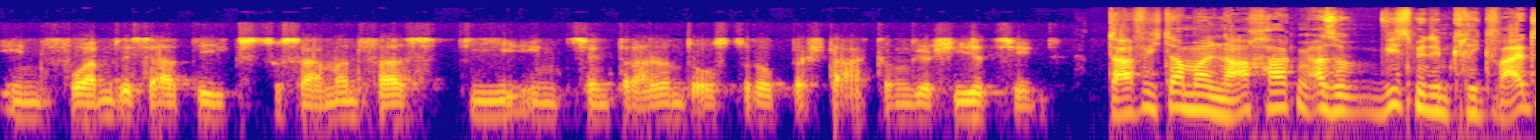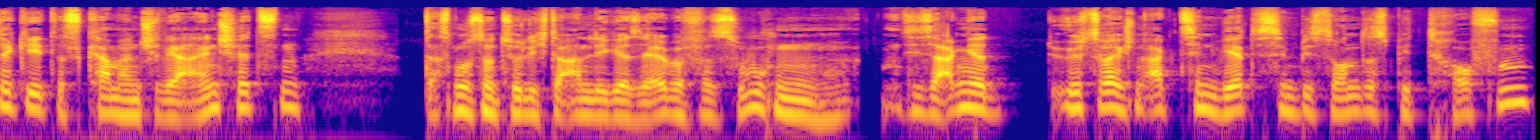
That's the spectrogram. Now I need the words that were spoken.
in Form des ATX zusammenfasst, die in Zentral- und Osteuropa stark engagiert sind. Darf ich da mal nachhaken? Also wie es mit dem Krieg weitergeht, das kann man schwer einschätzen. Das muss natürlich der Anleger selber versuchen. Sie sagen ja, die österreichischen Aktienwerte sind besonders betroffen.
